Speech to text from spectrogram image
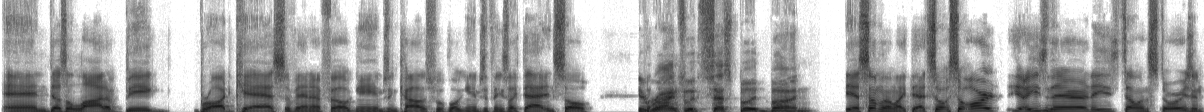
and does a lot of big broadcasts of NFL games and college football games and things like that. And so it rhymes with cesspool bun. Yeah, something like that. So so Art, you know, he's there and he's telling stories and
